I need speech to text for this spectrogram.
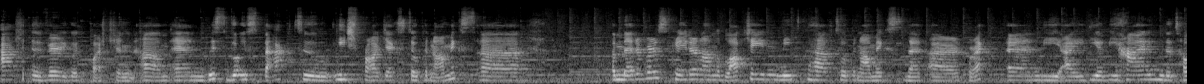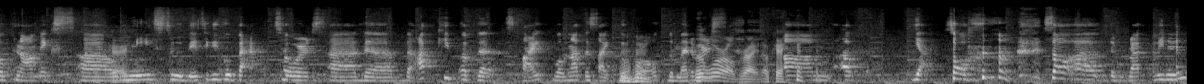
actually a very good question, um, and this goes back to each project's tokenomics. Uh, a metaverse created on the blockchain needs to have tokenomics that are correct, and the idea behind the tokenomics uh, okay. needs to basically go back towards uh, the the upkeep of the site. Well, not the site, the mm-hmm. world, the metaverse. The world, right? Okay. Um, uh, yeah. So, so uh, the revenue.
